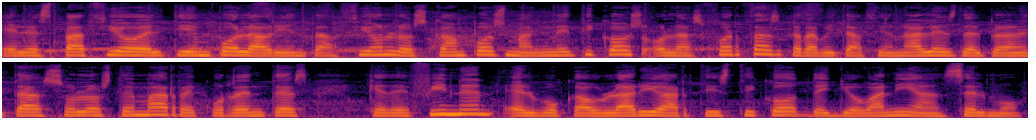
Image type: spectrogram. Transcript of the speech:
El espacio, el tiempo, la orientación, los campos magnéticos o las fuerzas gravitacionales del planeta son los temas recurrentes que definen el vocabulario artístico de Giovanni Anselmo,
